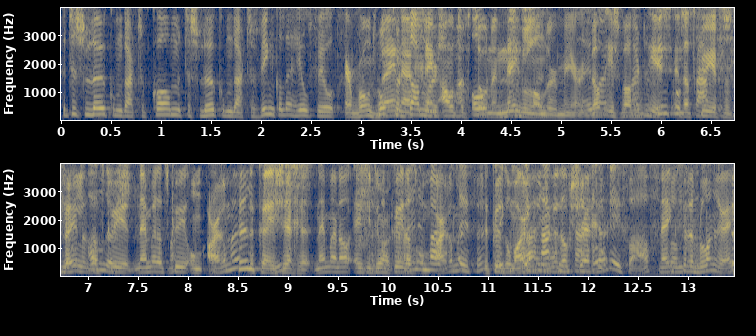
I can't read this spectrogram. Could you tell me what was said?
Het is leuk leuk om daar te komen, het is leuk om daar te winkelen. Heel veel Er woont bijna geen autochtone mensen- Nederlander meer. Nee, dat maar- is wat het is. En dat kun je vervelen. Dat kun je, nee, maar dat kun je omarmen. Dan kun je is- zeggen. Nee, maar nou even door. Kun je dat omarmen? even. Dan kun je het Ik- omarmen. ik Je maak kunt ook zeggen. ook even af, Nee, ik vind het belangrijk.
